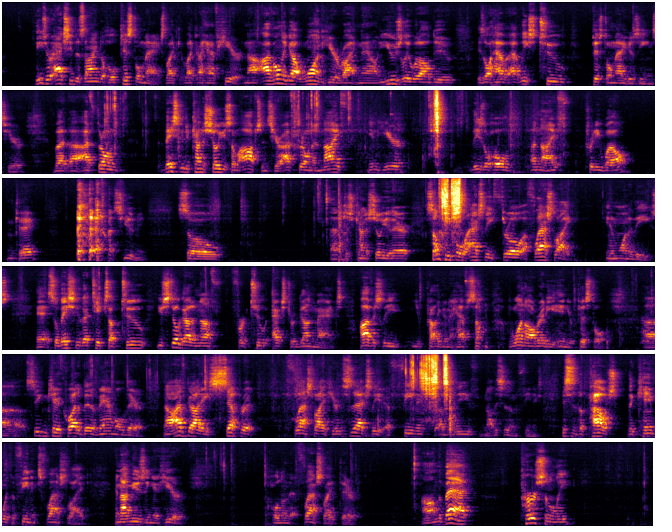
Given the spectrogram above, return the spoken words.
these are actually designed to hold pistol mags like, like I have here. Now I've only got one here right now. Usually what I'll do is I'll have at least two pistol magazines here. But uh, I've thrown, basically to kind of show you some options here, I've thrown a knife in here. These will hold a knife pretty well, okay? Excuse me. So, uh, just kind of show you there. Some people actually throw a flashlight in one of these. Uh, so basically that takes up two. You still got enough for two extra gun mags. Obviously, you're probably going to have some one already in your pistol. Uh, so you can carry quite a bit of ammo there. Now I've got a separate flashlight here. This is actually a Fenix, I believe. No, this isn't a Fenix. This is the pouch that came with the Fenix flashlight. And I'm using it here, holding that flashlight there. On the back, personally,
